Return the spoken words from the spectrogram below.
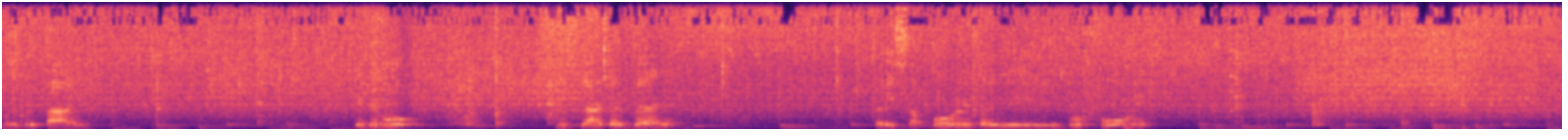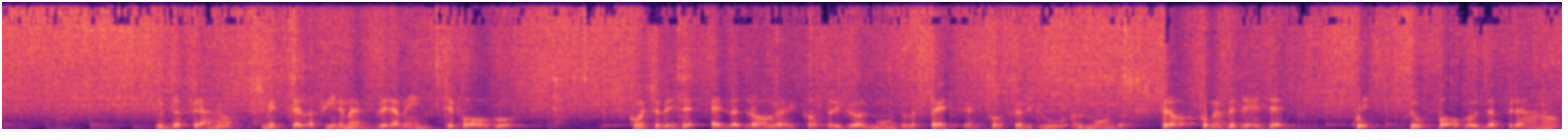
lo prepari. E devo mischiare per bene, per il sapore, per i profumi. Lo zafferano si mette alla fine ma è veramente poco. Come sapete è la droga che costa di più al mondo, la spezia che costa di più al mondo. Però come vedete questo poco zafferano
